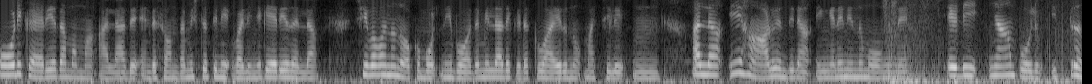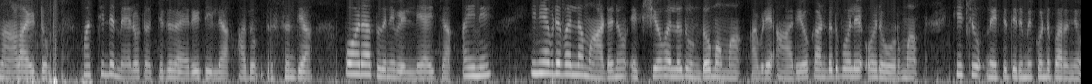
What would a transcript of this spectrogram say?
ഓടിക്കയറിയതാ മമ്മ. അല്ലാതെ എന്റെ സ്വന്തം ഇഷ്ടത്തിന് വലിഞ്ഞു കയറിയതല്ല. ശിവ വന്ന് നോക്കുമ്പോൾ നീ ബോധമില്ലാതെ കിടക്കുവായിരുന്നു മച്ചിൽ. അല്ല ഈ ഹാളു എന്തിനാ ഇങ്ങനെ നിന്ന് മോങ്ങുന്നേ? എടി ഞാൻ പോലും ഇത്ര നാളായിട്ടും മച്ചിന്റെ മേലോട്ട് ഒറ്റയ്ക്ക് കയറിയിട്ടില്ല. അതും ത്രിസന്ധ്യ പോരാത്തതിന് വെള്ളിയാഴ്ച. അതിന് ഇനി അവിടെ വല്ല മാടനോ യക്ഷിയോ വല്ലതും ഉണ്ടോ മമ്മ? അവിടെ ആരെയോ കണ്ടതുപോലെ ഒരോർമ്മ. കിച്ചു നെറ്റ് തിരുമ്മിക്കൊണ്ട് പറഞ്ഞു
